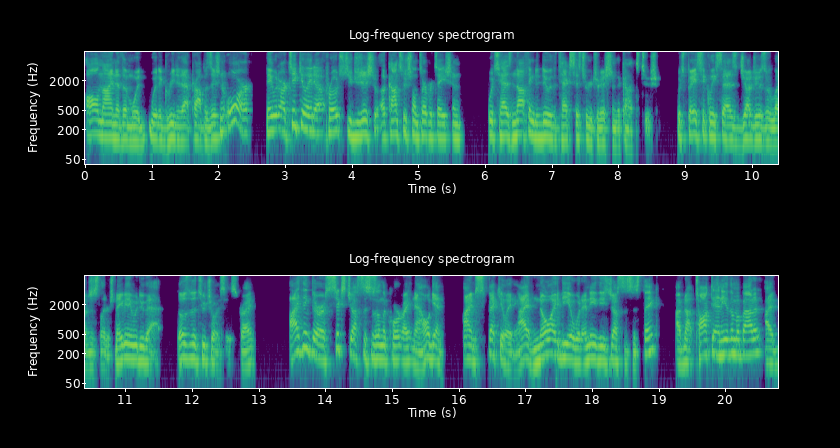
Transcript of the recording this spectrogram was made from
all nine of them would, would agree to that proposition, or they would articulate an approach to judicial, a constitutional interpretation which has nothing to do with the text history tradition of the Constitution, which basically says judges or legislators. Maybe they would do that. Those are the two choices, right? I think there are six justices on the court right now. Again, I'm speculating. I have no idea what any of these justices think. I've not talked to any of them about it. I,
